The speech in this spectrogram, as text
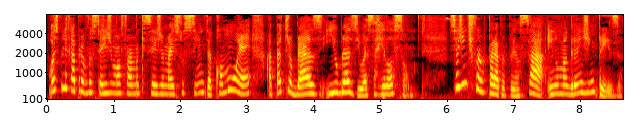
Vou explicar para vocês de uma forma que seja mais sucinta como é a Petrobras e o Brasil, essa relação. Se a gente for parar para pensar em uma grande empresa,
